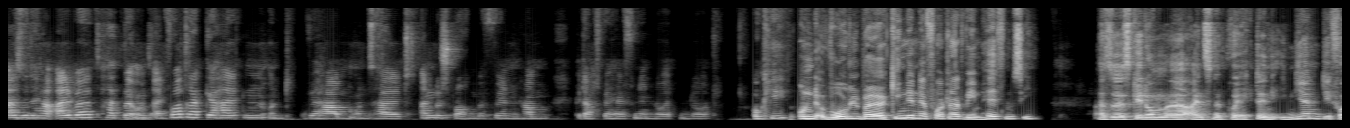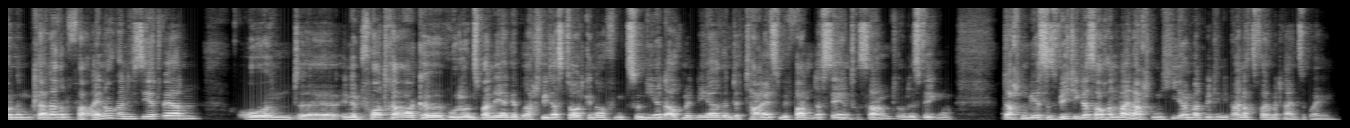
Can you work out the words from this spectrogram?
Also der Herr Albert hat bei uns einen Vortrag gehalten und wir haben uns halt angesprochen gefühlt und haben gedacht, wir helfen den Leuten dort. Okay. Und worüber ging denn der Vortrag? Wem helfen Sie? Also es geht um äh, einzelne Projekte in Indien, die von einem kleineren Verein organisiert werden. Und äh, in dem Vortrag äh, wurde uns mal näher gebracht, wie das dort genau funktioniert, auch mit näheren Details. Wir fanden das sehr interessant und deswegen dachten wir, es ist wichtig, das auch an Weihnachten hier mal mit in die Weihnachtsfeier mit reinzubringen.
